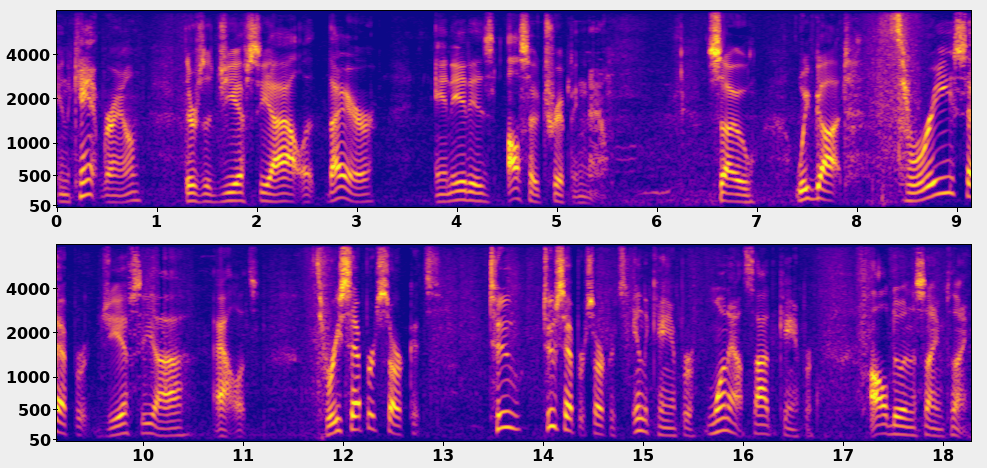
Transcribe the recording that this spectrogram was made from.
in the campground, there's a GFCI outlet there and it is also tripping now. So we've got three separate GFCI outlets, three separate circuits, two, two separate circuits in the camper, one outside the camper, all doing the same thing.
